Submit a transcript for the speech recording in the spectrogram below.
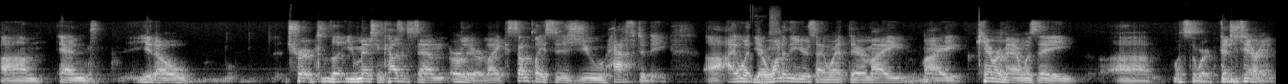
um, and you know, tr- you mentioned Kazakhstan earlier. Like some places, you have to be. Uh, I went there. Yes. One of the years I went there, my my cameraman was a uh, what's the word vegetarian,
